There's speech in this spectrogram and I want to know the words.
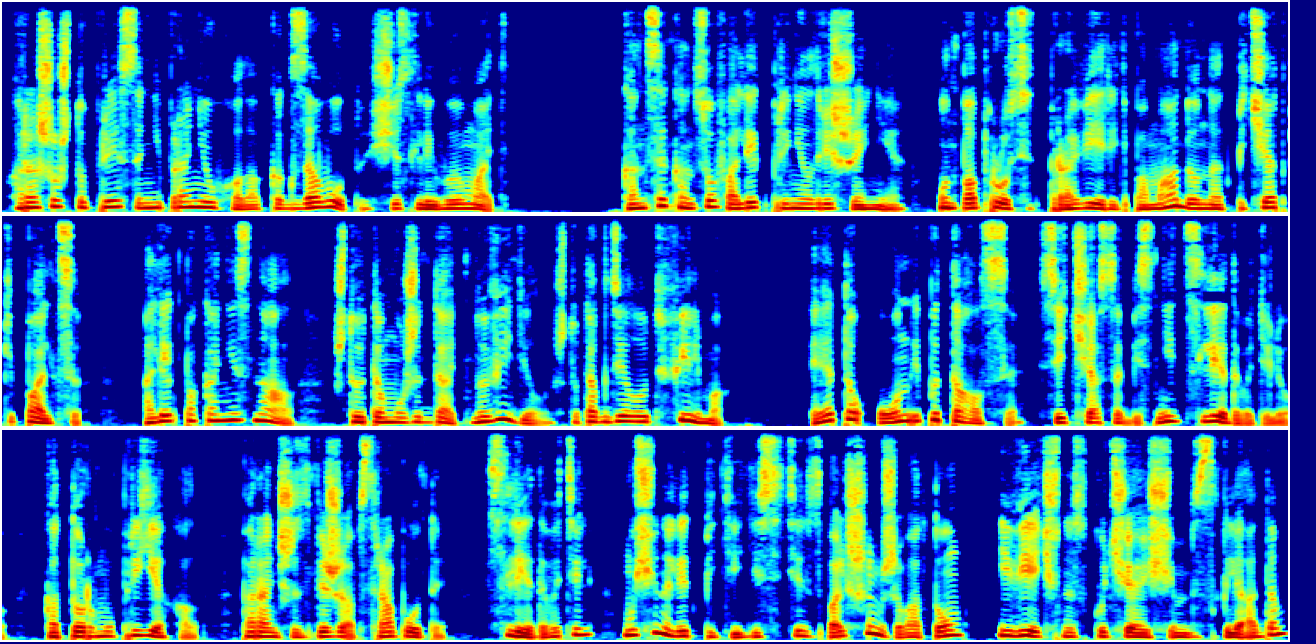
Хорошо, что пресса не пронюхала, как зовут счастливую мать. В конце концов Олег принял решение. Он попросит проверить помаду на отпечатки пальцев. Олег пока не знал, что это может дать, но видел, что так делают в фильмах. Это он и пытался сейчас объяснить следователю, к которому приехал, пораньше сбежав с работы. Следователь, мужчина лет 50, с большим животом и вечно скучающим взглядом,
